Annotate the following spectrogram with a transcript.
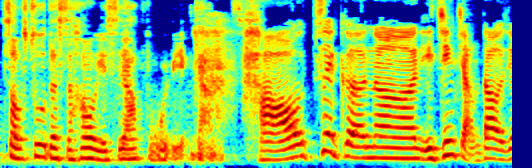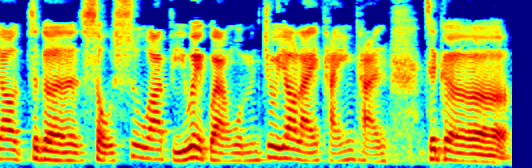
手术的时候也是要敷脸这样。好，这个呢已经讲到要这个手术啊，鼻胃管，我们就要来谈一谈这个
